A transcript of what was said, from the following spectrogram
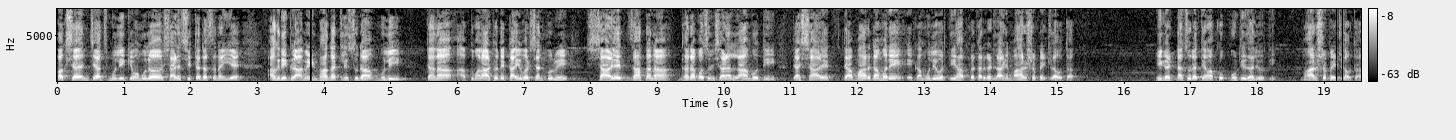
पक्षांच्याच मुली किंवा मुलं शाळेत शिकतात असं नाहीये. अगदी ग्रामीण भागातली सुद्धा मुली त्यांना तुम्हाला आठवते काही वर्षांपूर्वी शाळेत जाताना घरापासून शाळा लांब होती त्या शाळेत त्या मार्गामध्ये एका मुलीवरती हा प्रकार घडला आणि महाराष्ट्र पेटला होता. ही घटना सुद्धा तेव्हा खूप मोठी झाली होती. महाराष्ट्र पेटला होता.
